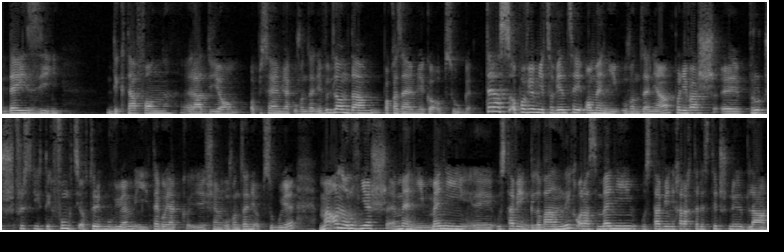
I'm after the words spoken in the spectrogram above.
DAISY, dyktafon, radio. Opisałem, jak urządzenie wygląda, pokazałem jego obsługę. Teraz opowiem nieco więcej o menu urządzenia, ponieważ y, prócz wszystkich tych funkcji, o których mówiłem i tego, jak się urządzenie obsługuje, ma ono również menu. Menu y, ustawień globalnych oraz menu ustawień charakterystycznych dla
